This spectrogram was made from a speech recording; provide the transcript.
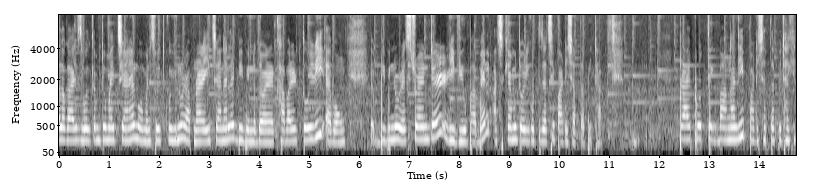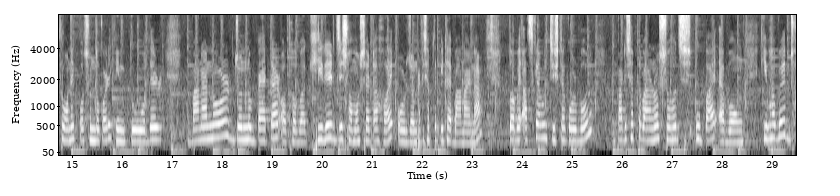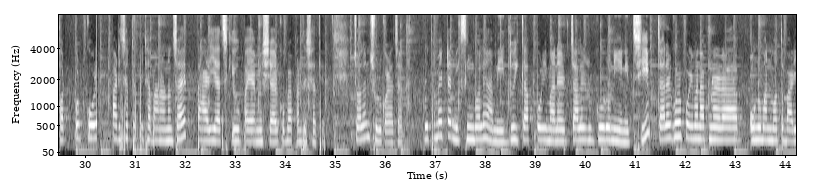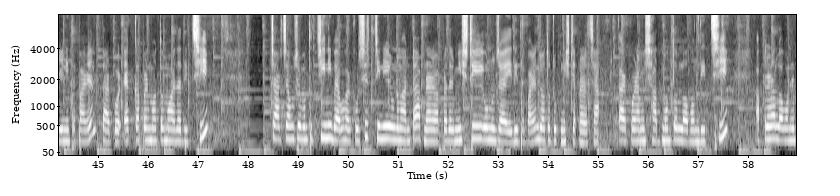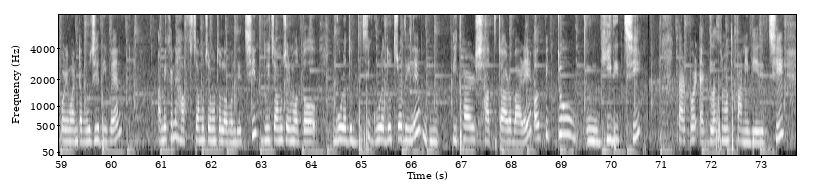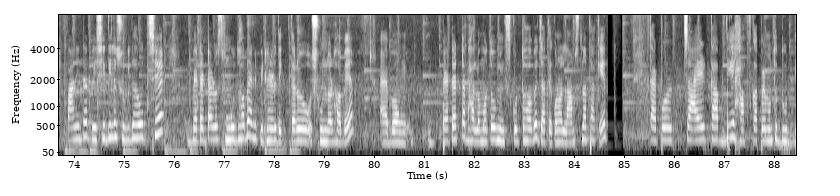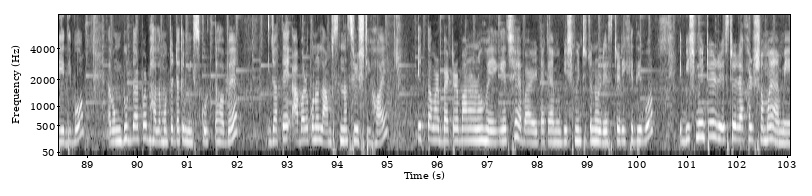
Hello guys welcome to my channel moments with Kohinoor আপনার এই চ্যানেলে বিভিন্ন ধরনের খাবারের তৈরি এবং বিভিন্ন রেস্টুরেন্টের রিভিউ পাবেন। আজকে আমি তৈরি করতে যাচ্ছি পাটিসাপ্তা পিঠা। প্রায় প্রত্যেক বাঙালি পাটিসাপ্তা পিঠা খেতে অনেক পছন্দ করে, কিন্তু ওদের বানানোর জন্য ব্যাটার অথবা ক্ষীরের যে সমস্যাটা হয়, ওর জন্য পাটিসাপ্তা পিঠায় বানায় না। তবে আজকে আমি চেষ্টা করব পাটিসাপ্তা বানানোর সহজ উপায় এবং কীভাবে ঝটপট করে পাটিসাপ্তা পিঠা বানানো যায় তারই আজকে উপায় আমি শেয়ার করব আপনাদের সাথে। চলেন শুরু করা যাক। প্রথমে একটা মিক্সিং বলে আমি দুই কাপ পরিমাণের চালের গুঁড়ো নিয়ে নিচ্ছি। চালের গুঁড়োর পরিমাণ আপনারা অনুমান মতো বাড়িয়ে নিতে পারেন। তারপর এক কাপের মতো ময়দা দিচ্ছি। চার চামচের মতো চিনি ব্যবহার করছি। চিনির অনুমানটা আপনারা আপনাদের মিষ্টি অনুযায়ী দিতে পারেন, যতটুকু মিষ্টি আপনারা চান। তারপর আমি স্বাদ মতো লবণ দিচ্ছি। আপনারা লবণের পরিমাণটা বুঝে দিবেন। আমি এখানে হাফ চামচের মতো লবণ দিচ্ছি, দুই চামচের মতো গুঁড়া দুধ দিচ্ছি। গুঁড়া দুধটা দিলে পিঠার স্বাদটা আরও বাড়ে। অল্প একটু ঘি দিচ্ছি। তারপর এক গ্লাসের মতো পানি দিয়ে দিচ্ছি। পানিটা বেশি দিলে সুবিধা হচ্ছে, ব্যাটারটা আরও স্মুথ হবে অ্যান্ড পিঠাটা দেখতে আরও সুন্দর হবে। এবং ব্যাটারটা ভালো মতো মিক্স করতে হবে যাতে কোনো লাম্পস না থাকে। তারপর চায়ের কাপ দিয়ে হাফ কাপের মতো দুধ দিয়ে দিব এবং দুধ দেওয়ার পর ভালো মতো এটাকে মিক্স করতে হবে যাতে আবারও কোনো লাম্পস না সৃষ্টি হয়। এর তো আমার ব্যাটার বানানো হয়ে গিয়েছে এবার এটাকে আমি বিশ মিনিটের জন্য রেস্টে রেখে দিব। এই বিশ মিনিটের রেস্টে রাখার সময় আমি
